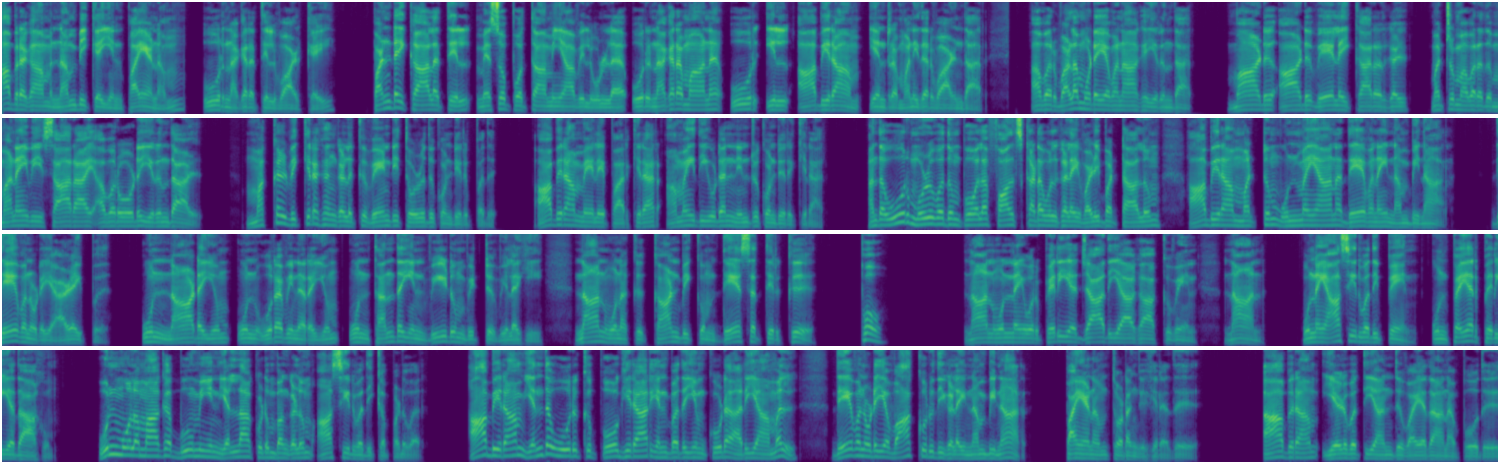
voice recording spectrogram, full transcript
Abraham நம்பிக்கையின் பயணம் ஊர் நகரத்தில் வாழ்க்கை. பண்டை காலத்தில் மெசொப்பொத்தாமியாவில் உள்ள ஒரு நகரமான ஊர் இல் ஆபிராம் என்ற மனிதர் வாழ்ந்தார். அவர் வளமுடையவனாக இருந்தார். மாடு ஆடு வேலைக்காரர்கள் மற்றும் அவரது மனைவி சாராய் அவரோடு இருந்தாள். மக்கள் விக்கிரகங்களுக்கு வேண்டி தொழுது கொண்டிருப்பது. ஆபிராம் மேலே பார்க்கிறார் அமைதியுடன் நின்று கொண்டிருக்கிறார். அந்த ஊர் முழுவதும் போல ஃபால்ஸ் கடவுள்களை வழிபட்டாலும் ஆபிராம் மட்டும் உண்மையான தேவனை நம்பினார். தேவனுடைய அழைப்பு. உன் நாடையும் உன் உறவினரையும் உன் தந்தையின் வீடும் விட்டு விலகி நான் உனக்கு காண்பிக்கும் தேசத்திற்கு போ. நான் உன்னை ஒரு பெரிய ஜாதியாக ஆக்குவேன். நான் உன்னை ஆசீர்வதிப்பேன். உன் பெயர் பெரியதாகும். உன் மூலமாக பூமியின் எல்லா குடும்பங்களும் ஆசீர்வதிக்கப்படுவர். ஆபிராம் எந்த ஊருக்கு போகிறார் என்பதையும் கூட அறியாமல் தேவனுடைய வாக்குறுதிகளை நம்பினார். பயணம் தொடங்குகிறது. ஆபிராம் எழுபத்தி ஐந்து வயதான போது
